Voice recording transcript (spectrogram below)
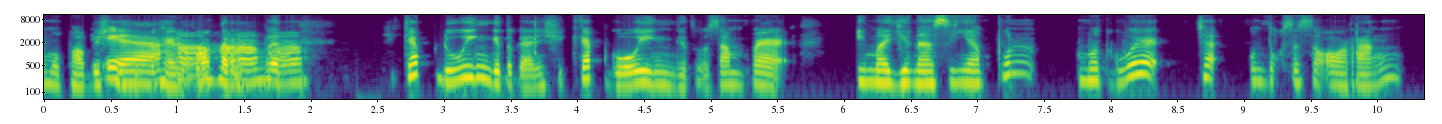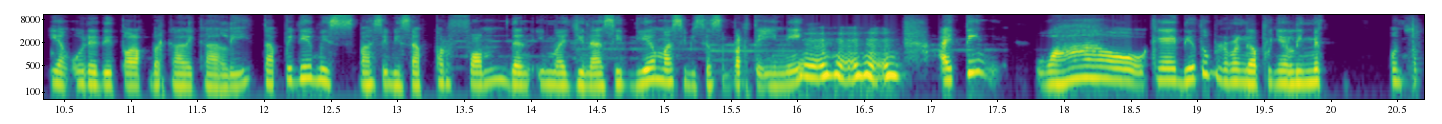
yang mau publish yeah. buku Harry Potter, but she kept doing gitu kan, she kept going gitu sampai imajinasinya pun menurut gue untuk seseorang yang udah ditolak berkali-kali, tapi dia bis, masih bisa perform dan imajinasi dia masih bisa seperti ini. I think, wow, kayak dia tuh benar-benar gak punya limit untuk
